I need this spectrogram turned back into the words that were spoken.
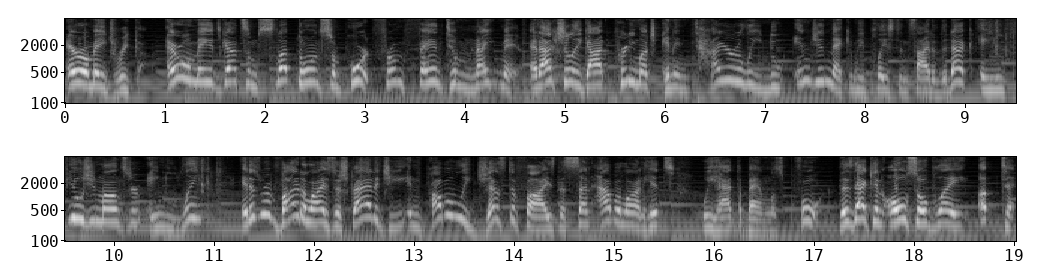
Aromage Rika. Aromage's got some slept on support from Phantom Nightmare. It actually got pretty much an entirely new engine that can be placed inside of the deck, a new fusion monster, a new link. It has revitalized the strategy and probably justifies the Sunavalon hits we had the ban list before. This deck can also play up to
